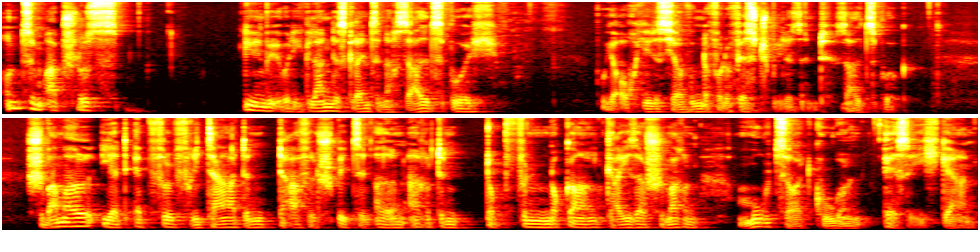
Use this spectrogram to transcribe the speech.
Und zum Abschluss gehen wir über die Landesgrenze nach Salzburg, wo ja auch jedes Jahr wundervolle Festspiele sind. Salzburg. Schwammerl, Erdäpfel, Fritaten, Tafelspitz in allen Arten, Topfen, Nockern, Kaiserschmarren, Mozartkugeln esse ich gern.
